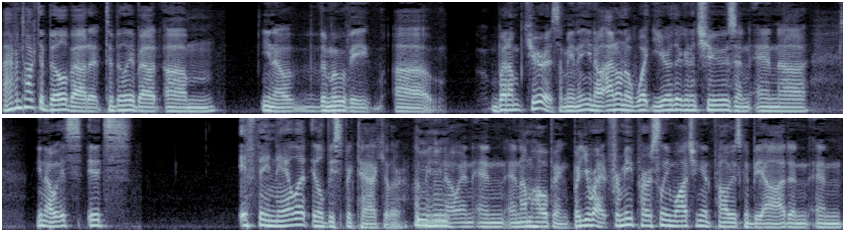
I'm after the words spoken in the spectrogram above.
I haven't talked to Bill about it, to Billy about um, you know, the movie. Uh, but I'm curious. I mean, you know, I don't know what year they're going to choose, and and uh, you know, it's it's if they nail it, it'll be spectacular. I mean, you know, and and and I'm hoping. But you're right. For me personally, watching it probably is going to be odd, and and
